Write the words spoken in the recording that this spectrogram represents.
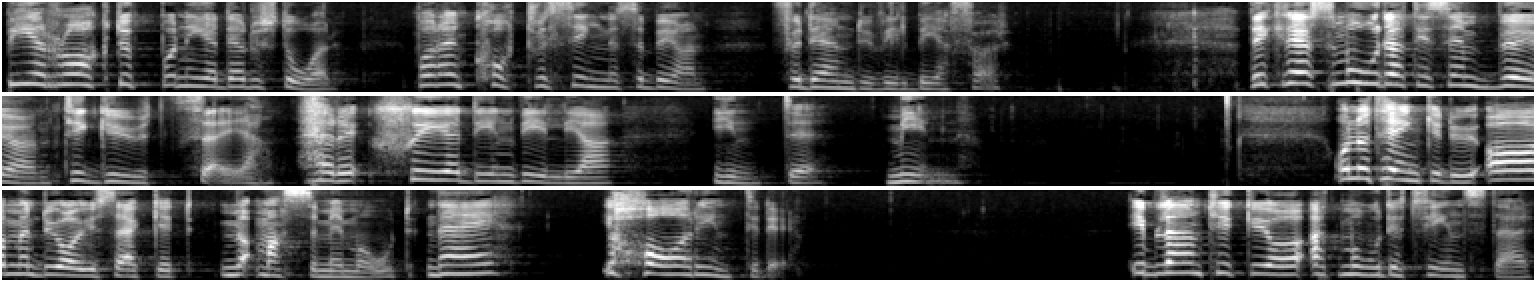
Be rakt upp och ner där du står. Bara en kort välsignelsebön för den du vill be för. Det krävs mod att i sin bön till Gud säga Herre, ske din vilja, inte min. Och nu tänker du, ja men du har ju säkert massor med mod. Nej, jag har inte det. Ibland tycker jag att modet finns där.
